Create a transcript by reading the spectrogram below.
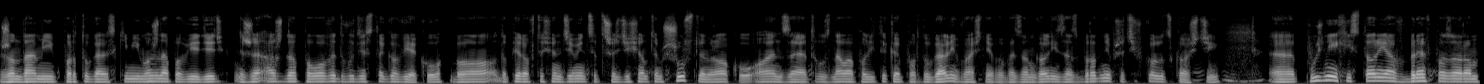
rządami portugalskimi, można powiedzieć, że aż do połowy XX wieku, bo dopiero w 1966 roku ONZ uznała politykę Portugalii właśnie wobec Angolii za zbrodnię przeciwko ludzkości. E, później historia wbrew pozorom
